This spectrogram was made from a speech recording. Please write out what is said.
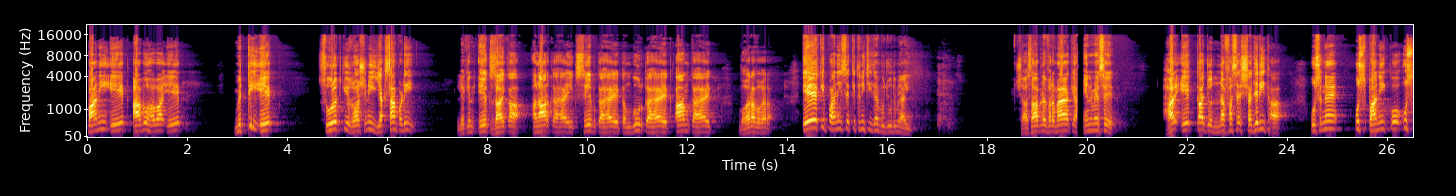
پانی ایک، آب و ہوا ایک مٹی ایک سورج کی روشنی یکساں پڑی، لیکن ایک ذائقہ انار کا ہے، ایک سیب کا ہے، ایک انگور کا ہے، ایک آم کا ہے، ایک وغیرہ وغیرہ۔ ایک ہی پانی سے کتنی چیزیں وجود میں آئی شاہ صاحب نے فرمایا کہ ان میں سے ہر ایک کا جو نفس شجری تھا، اس نے اس پانی کو اس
